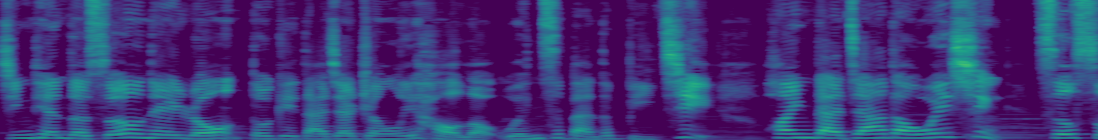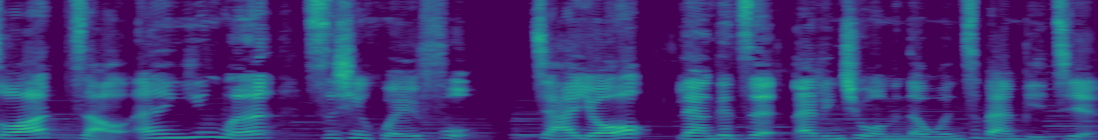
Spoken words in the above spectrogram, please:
今天的所有内容都给大家整理好了文字版的笔记，欢迎大家到微信搜索“早安英文”，私信回复“加油”两个字来领取我们的文字版笔记。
